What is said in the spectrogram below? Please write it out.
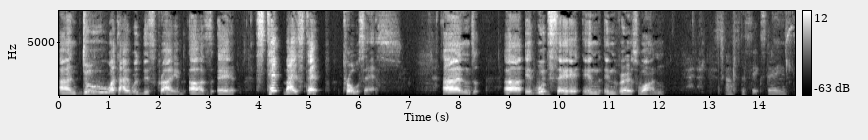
and do what I would describe as a step by step process. And uh, it would say in, in verse 1 After six days.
